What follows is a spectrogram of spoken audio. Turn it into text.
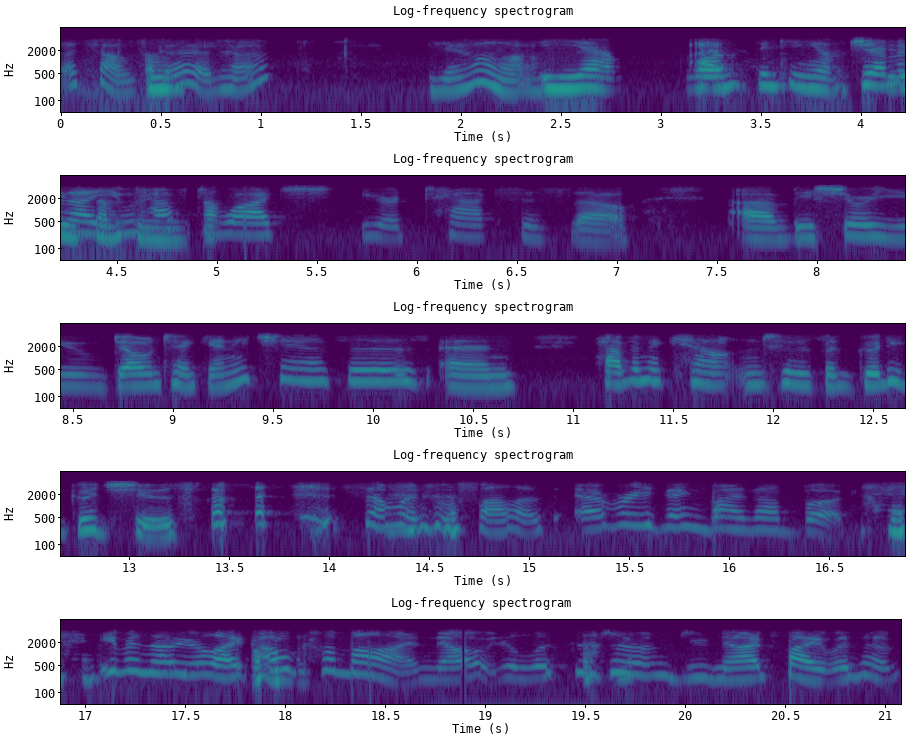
that sounds Um, good, huh? Yeah. Yeah. Well, I'm thinking of Gemini, you have to watch your taxes, though. Uh, be sure you don't take any chances and have an accountant who's a goody good shoes, someone who follows everything by the book. Even though you're like, oh, come on, no, you listen to him, do not fight with him,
